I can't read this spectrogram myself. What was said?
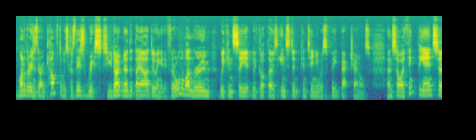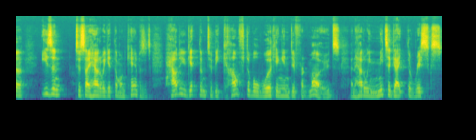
one of the reasons they're uncomfortable is because there's risks. You don't know that they are doing it. If they're all in the one room, we can see it. We've got those instant continuous feedback channels. And so I think the answer isn't to say how do we get them on campus. It's how do you get them to be comfortable working in different modes and how do we mitigate the risks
